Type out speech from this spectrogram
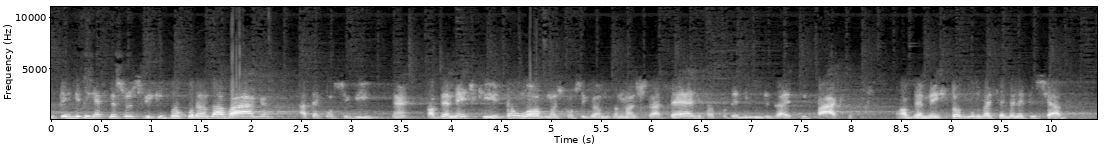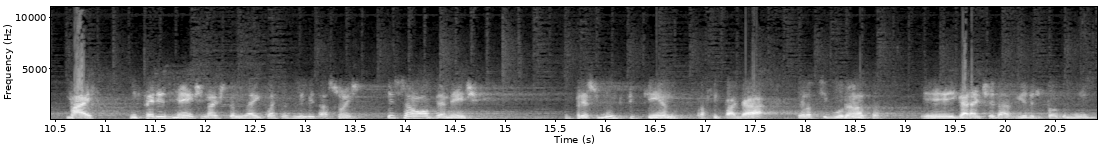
e permitem que as pessoas fiquem procurando a vaga até conseguir. Né? Obviamente que tão logo nós consigamos uma estratégia para poder minimizar esse impacto, obviamente todo mundo vai ser beneficiado. Mas, infelizmente, nós estamos aí com essas limitações, que são, obviamente, um preço muito pequeno para se pagar pela segurança e garantia da vida de todo mundo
